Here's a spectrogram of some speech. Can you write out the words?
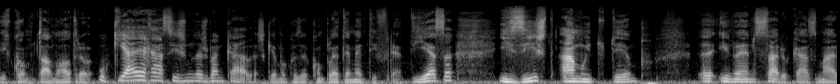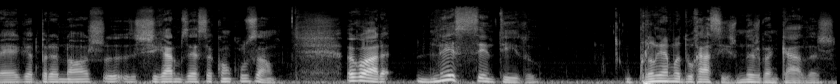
E como tal, não há outra. O que há é racismo nas bancadas, que é uma coisa completamente diferente. E essa existe há muito tempo eh, e não é necessário o caso Marega para nós eh, chegarmos a essa conclusão. Agora, nesse sentido, o problema do racismo nas bancadas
